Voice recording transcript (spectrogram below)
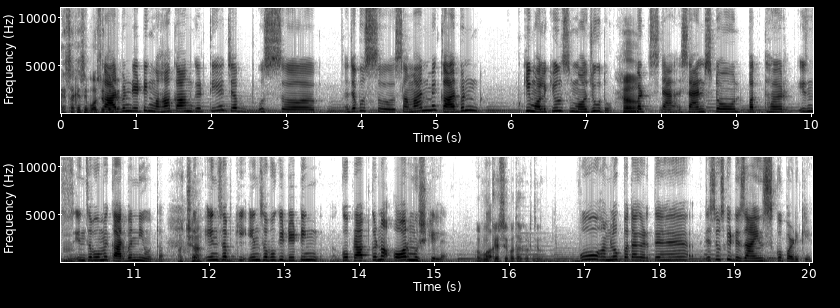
ऐसा कैसे पॉसिबल कार्बन डेटिंग वहाँ काम करती है जब उस जब उस सामान में कार्बन की मॉलिक्यूल्स मौजूद हो हाँ। बट सैंडस्टोन पत्थर इन इन सबों में कार्बन नहीं होता। अच्छा। तो इन सब की इन सबों की डेटिंग को प्राप्त करना और मुश्किल है। वो कैसे पता करते हो? वो हम लोग पता करते हैं जैसे उसके डिजाइन्स को पढ़ के।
